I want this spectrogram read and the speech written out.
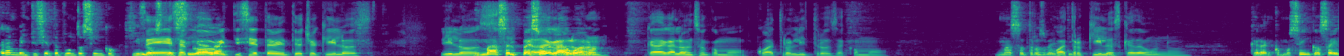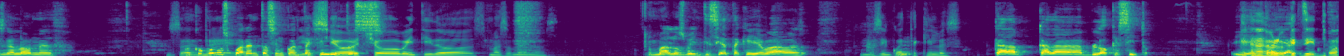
eran 27.5 kilos. Sí, son como la- 27, 28 kilos. Y los. Más el peso del agua, ¿no? Cada galón son como 4 litros, o sea, como Más otros 20, 4 kilos cada uno. que eran como 5 o 6 galones. O sea, O como unos entre 40 50 kilitos. 18, 22, más o menos. Más los 27 que llevabas. Como 50 kilos. Cada, cada bloquecito. Y Cada traía- bloquecito.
